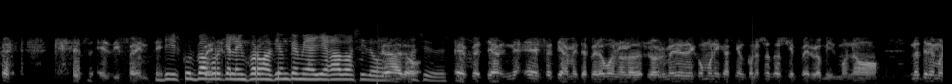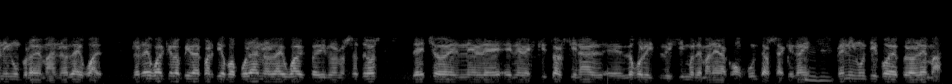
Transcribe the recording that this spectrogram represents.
es, diferente. Disculpa porque la información que me ha llegado ha sido, ha sido esto. efectivamente, pero bueno, los, medios de comunicación con nosotros siempre es lo mismo, no no tenemos ningún problema, nos da igual. Nos da igual que lo pida el Partido Popular, nos da igual pedirlo nosotros. De hecho, en el, en el escrito al final eh, luego lo, hicimos de manera conjunta, o sea que no hay, no hay ningún tipo de problema.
